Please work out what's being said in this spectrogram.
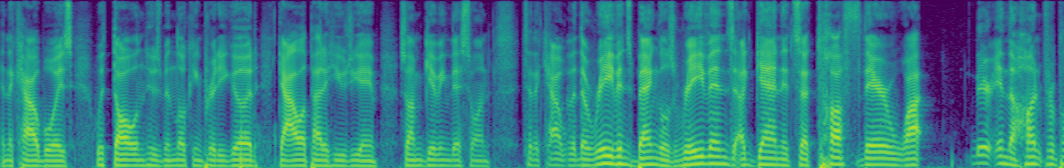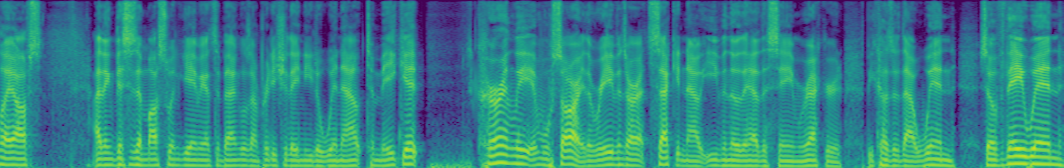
in the Cowboys with Dalton, who's been looking pretty good. Gallup had a huge game, so I'm giving this one to the Cowboys. The Ravens, Bengals, Ravens again. It's a tough. They're what they're in the hunt for playoffs. I think this is a must-win game against the Bengals. I'm pretty sure they need to win out to make it. Currently, well, sorry, the Ravens are at second now, even though they have the same record because of that win. So if they win,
